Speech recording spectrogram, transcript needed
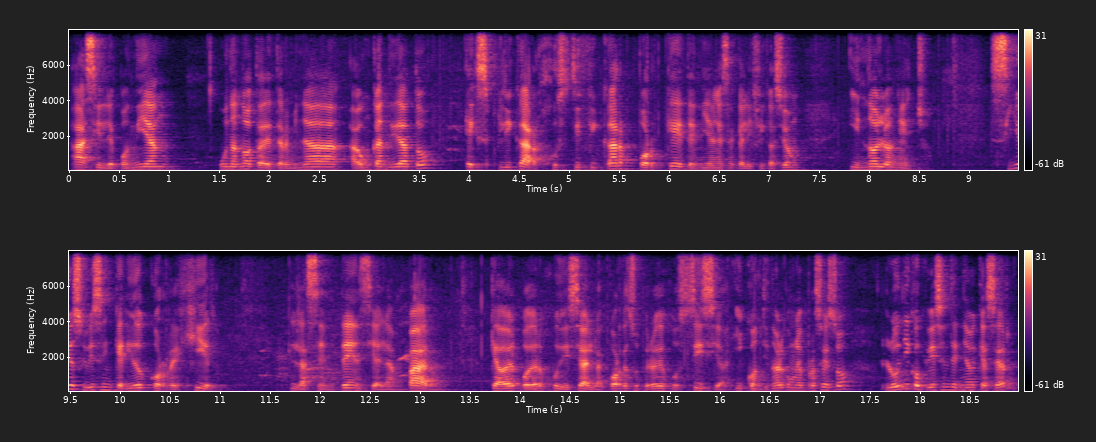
a, si le ponían una nota determinada a un candidato, explicar, justificar por qué tenían esa calificación y no lo han hecho. Si ellos hubiesen querido corregir la sentencia, el amparo que ha dado el Poder Judicial, la Corte Superior de Justicia y continuar con el proceso, lo único que hubiesen tenido que hacer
